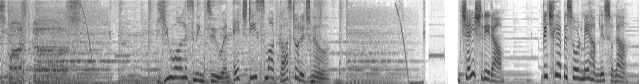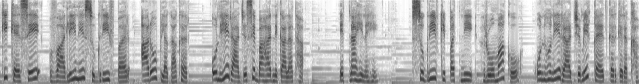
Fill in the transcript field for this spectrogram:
Smartcast. You are listening to an HD Smartcast original. जय श्री राम पिछले एपिसोड में हमने सुना कि कैसे वाली ने सुग्रीव पर आरोप लगाकर उन्हें राज्य से बाहर निकाला था इतना ही नहीं सुग्रीव की पत्नी रोमा को उन्होंने राज्य में कैद करके रखा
